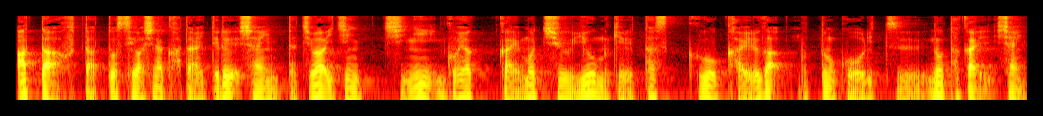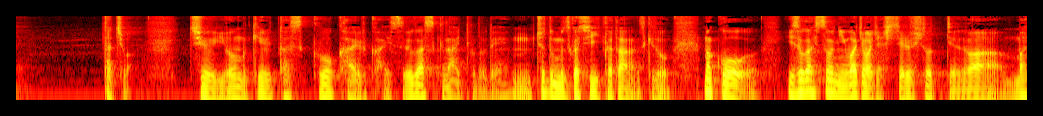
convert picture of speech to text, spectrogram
あったふたと世話しなく働いている社員たちは1日に500回も注意を向けるタスククを変えるが最も効率の高い社員たちは注意を向けるタスクを変える回数が少ないってことで、うん、ちょっと難しい言い方なんですけど、まあ、こう忙しそうにわちゃわちゃしてる人っていうのは、まあ、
